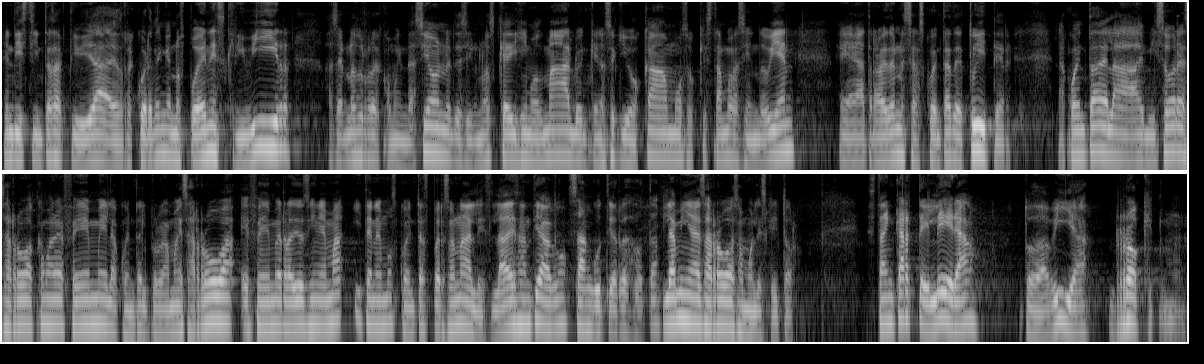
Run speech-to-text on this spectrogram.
en distintas actividades. Recuerden que nos pueden escribir, hacernos sus recomendaciones, decirnos qué dijimos mal o en qué nos equivocamos o qué estamos haciendo bien eh, a través de nuestras cuentas de Twitter. La cuenta de la emisora es arroba cámara FM, la cuenta del programa es arroba FM Radio Cinema y tenemos cuentas personales. La de Santiago. San Gutiérrez J. Y la mía es arroba Samuel Escritor. Está en cartelera todavía Rocketman.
